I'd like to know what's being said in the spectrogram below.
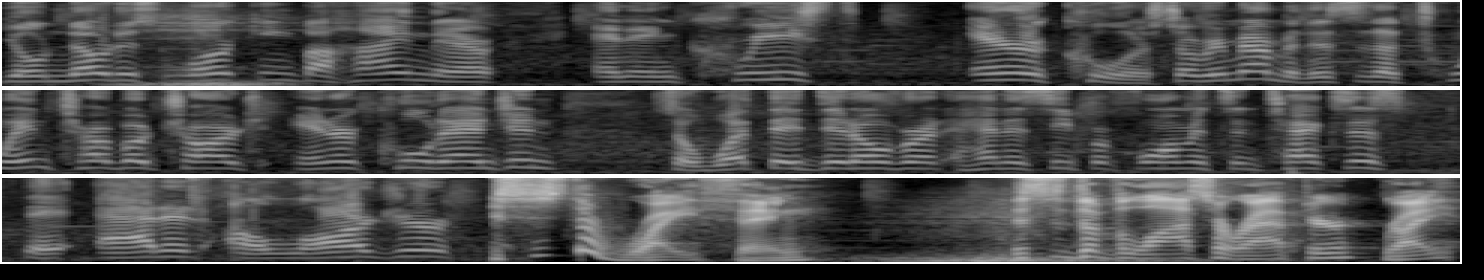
You'll notice lurking behind there an increased intercooler. So remember, this is a twin turbocharged intercooled engine. So what they did over at Hennessey Performance in Texas, they added a larger... Is this the right thing? This is the Velociraptor, right?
